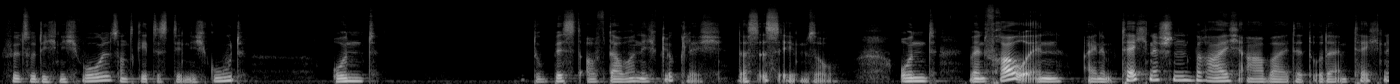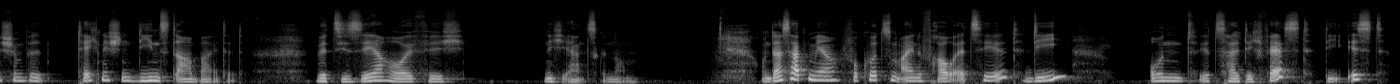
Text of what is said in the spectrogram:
fühlst du dich nicht wohl, sonst geht es dir nicht gut und du bist auf Dauer nicht glücklich. Das ist eben so. Und wenn Frau in einem technischen Bereich arbeitet oder im technischen, technischen Dienst arbeitet, wird sie sehr häufig nicht ernst genommen. Und das hat mir vor kurzem eine Frau erzählt, die, und jetzt halte ich fest, die ist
